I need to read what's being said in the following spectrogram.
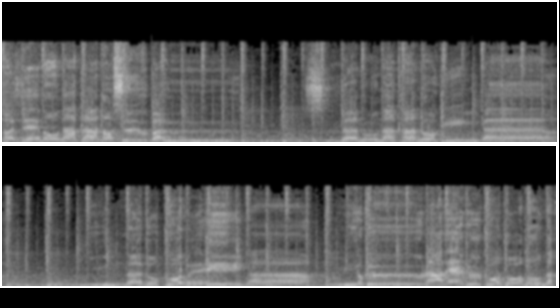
風の中のスバル砂の中の銀河みんなどこでいた見送られることもなく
